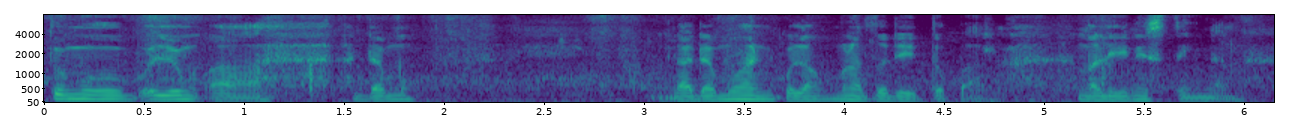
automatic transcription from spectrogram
tumubo yung ah, damo. Dadamuhan ko lang muna to dito para malinis tingnan.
